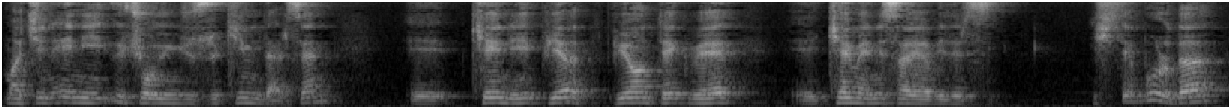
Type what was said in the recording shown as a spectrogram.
maçın en iyi 3 oyuncusu kim dersen e, Kenny, Piontek ve e, Kemen'i sayabilirsin. İşte burada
